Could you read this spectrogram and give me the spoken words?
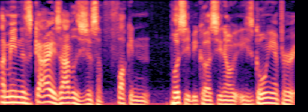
I mean, this guy is obviously just a fucking pussy because you know he's going after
